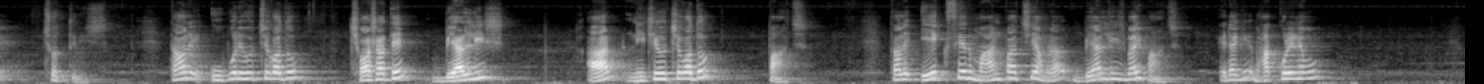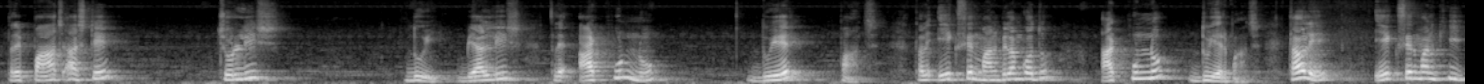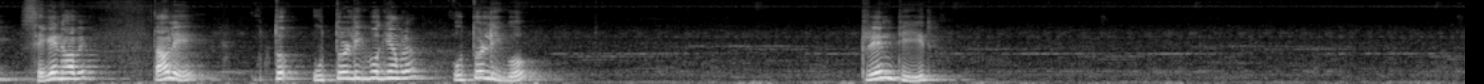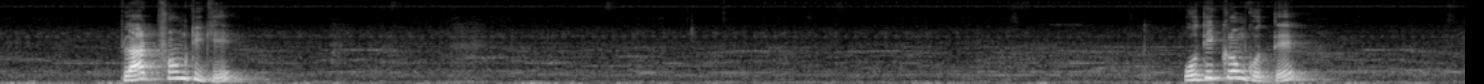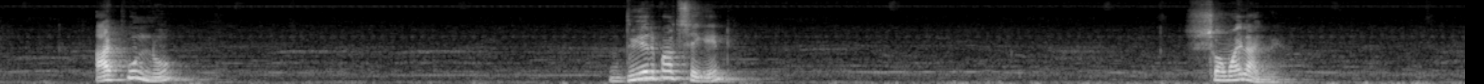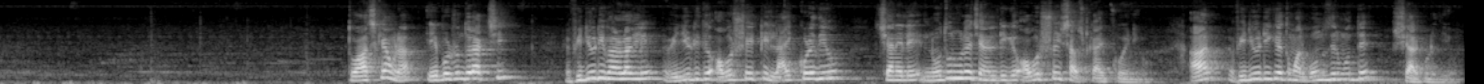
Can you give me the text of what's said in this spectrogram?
ছত্রিশ। তাহলে উপরে হচ্ছে কত? ছ সাতে বিয়াল্লিশ আর নিচে হচ্ছে কত? পাঁচ। তাহলে এক্সের মান পাচ্ছি আমরা বিয়াল্লিশ বাই পাঁচ। এটাকে ভাগ করে নেব। তাহলে পাঁচ আসতে চল্লিশ, দুই, বিয়াল্লিশ, তাহলে আট পূর্ণ দুইয়ের পাঁচ। তাহলে এক্সের মান পেলাম কত? আট পূর্ণ দুইয়ের পাঁচ। তাহলে এক্সের মান কি সেকেন্ড হবে? তাহলে উত্তর উত্তর লিখব কি আমরা? উত্তর লিখব ট্রেনটির প্ল্যাটফর্মটিকে অতিক্রম করতে আট পূর্ণ দুইয়ের পাঁচ সেকেন্ড সময় লাগবে। তো আজকে আমরা এ পর্যন্ত রাখছি। ভিডিওটি ভালো লাগলে ভিডিওটিতে অবশ্যই একটি লাইক করে দিও। চ্যানেলে নতুন হলে চ্যানেলটিকে অবশ্যই সাবস্ক্রাইব করে নিও। আর ভিডিওটিকে তোমার বন্ধুদের মধ্যে শেয়ার করে দিও।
